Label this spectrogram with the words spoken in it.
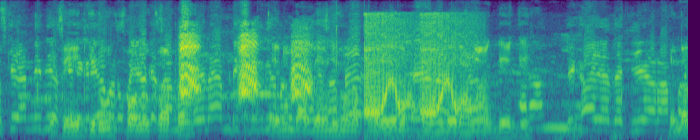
उसके ਤੇ एमबीबीएस की ਪੇਜ डिग्री है, ਜ਼ਰੂਰ मनु भैया ਫੋਲੋ के ਕਰ सामने ਲਓ फेल है, MD की डिग्री है, ਇਹਨਾਂ मनु भैया ਬਾਬਿਆਂ के ਦੀ ਹੁਣ सामने। ਆਪਾਂ ਰੇਲ ਪਾਉਂਦੇ ਰਹਿਣਾ ਅੱਗੇ ਅੱਗੇ दिखाइए देखिए आराम ਕਹਿੰਦਾ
